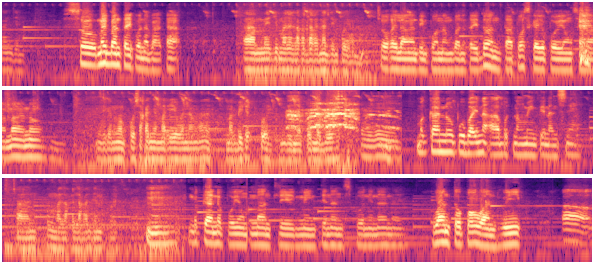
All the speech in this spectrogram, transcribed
Nandyan. So, may bantay po na bata. Ah, medyo malalaki-laki na din po yun. So, kailangan din po ng bantay doon. Tapos, kayo po yung sa mama, no? Hindi ko naman po sa kanya maiwan ng ano, mabigat po eh. Hindi niya po mabuhat. Oo. magkano po ba inaabot ng maintenance niya? Saan po malaki-laki din po eh. Mm. Magkano po yung monthly maintenance po ni nanay? One to po, one week. Ah,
